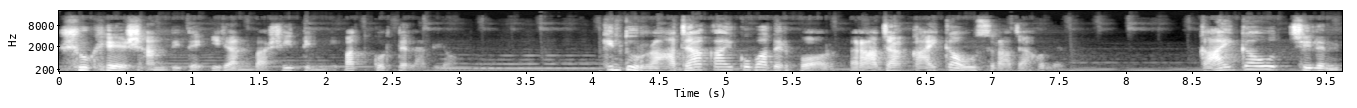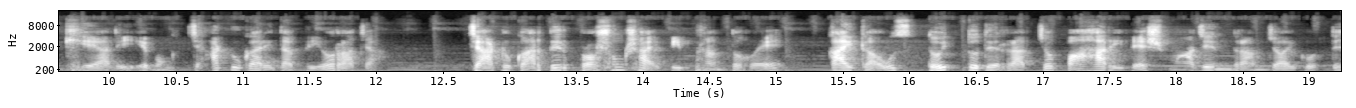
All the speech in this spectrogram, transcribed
সুখে শান্তিতে ইরানবাসী দিন্নিপাত করতে লাগল। কিন্তু রাজা কায়কোবাদের পর রাজা কাইকাউস রাজা হলেন। কাইকাউস ছিলেন খেয়ালি এবং চাটুকারিতা প্রিয় রাজা। চাটুকারদের প্রশংসায় বিভ্রান্ত হয়ে কাইকাউস দৈত্যদের রাজ্য পাহাড়ি দেশ মাজেন্দ্রান জয় করতে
